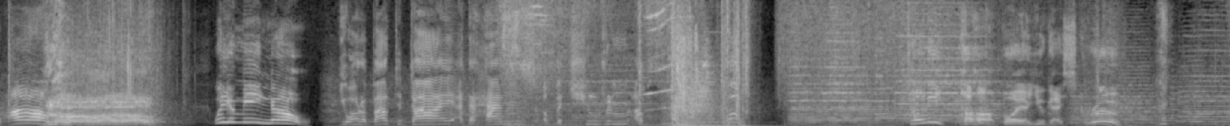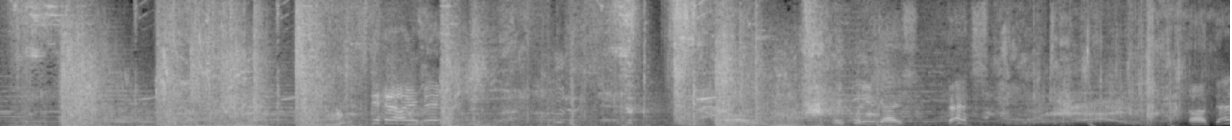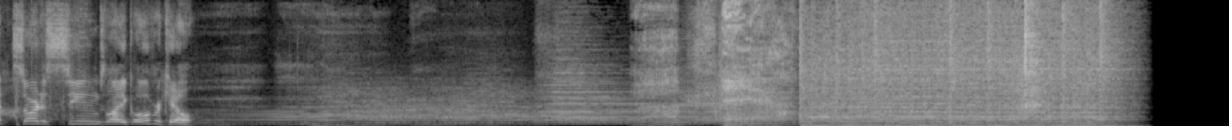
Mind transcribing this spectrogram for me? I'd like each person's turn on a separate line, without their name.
Oh! What do you mean, no?
You are about to die at the hands of the children of
oh! Tony? Oh, boy, are you guys screwed. Huh? Yeah, Iron Man! Wait, what are you guys... That's... Uh, that sort of seems like overkill.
